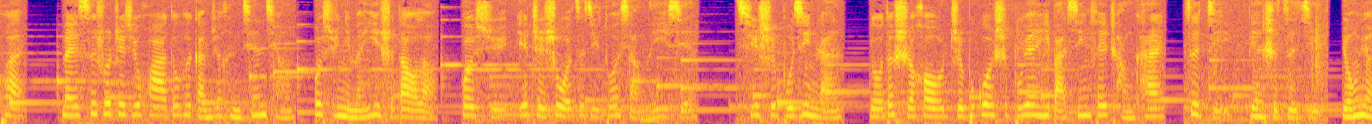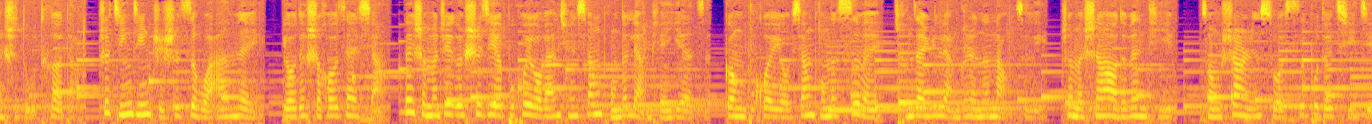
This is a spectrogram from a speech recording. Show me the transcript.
快。每次说这句话都会感觉很牵强，或许你们意识到了，或许也只是我自己多想了一些，其实不尽然。有的时候只不过是不愿意把心扉敞开，自己便是自己，永远是独特的。这仅仅只是自我安慰。有的时候在想，为什么这个世界不会有完全相同的两片叶子，更不会有相同的思维存在于两个人的脑子里？这么深奥的问题，总是让人所思不得其解。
